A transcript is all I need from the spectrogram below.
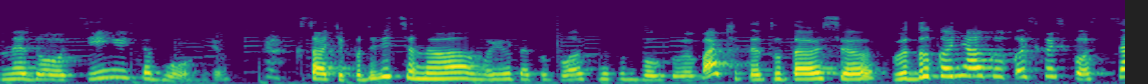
Недооцінюйте блогерів. Кстати, подивіться на мою таку класну футболку. Ви бачите, тут ось е, веду коняку кось кось. Це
